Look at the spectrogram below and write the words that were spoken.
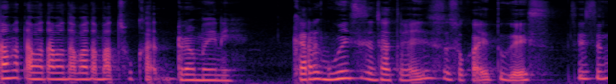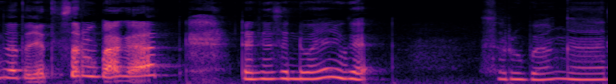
amat amat amat amat amat suka drama ini. Karena gue season satunya aja sesuka itu guys. Season satunya tuh seru banget. Dan season 2 nya juga seru banget.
